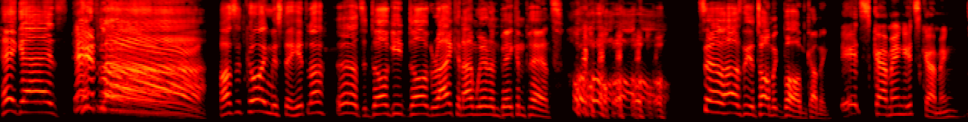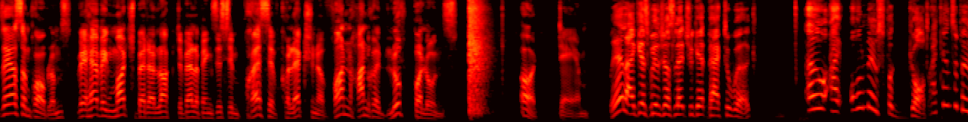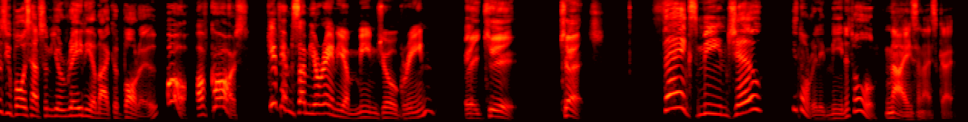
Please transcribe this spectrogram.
Hey, guys! Hitler! How's it going, Mr. Hitler? Oh, it's a dog eat dog Reich, and I'm wearing bacon pants. Oh. so, how's the atomic bomb coming? It's coming, it's coming. There are some problems. We're having much better luck developing this impressive collection of 100 Luftballons. Oh, damn. Well, I guess we'll just let you get back to work. Oh, I almost forgot. I don't suppose you boys have some uranium I could borrow. Oh, of course. Give him some uranium, Mean Joe Greene. Hey, kid, catch. Thanks, Mean Joe. He's not really mean at all. Nah, he's a nice guy.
